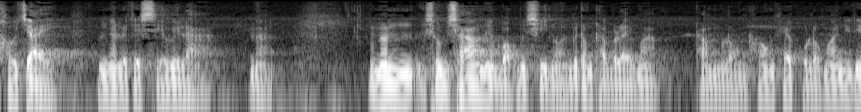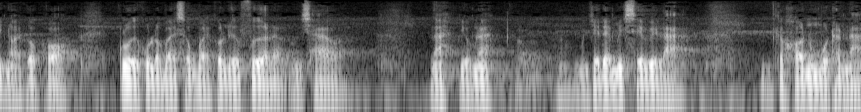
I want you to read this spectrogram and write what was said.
เข้าใจไม่งั้นเราจะเสียเวลานะนั้นช่วงเช้าเนี่ยบอกไม่ชีหน่อยไม่ต้องทำอะไรมากทำรองท้องแค่ผลไม้นิดๆหน่อยก็พอกล้วยคนละใบสองใบก็เหลือเฟือแล้วตอนเช้านะโยมนะ มันจะได้ไม่เสียเวลา ก็ขออนุโมทนา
